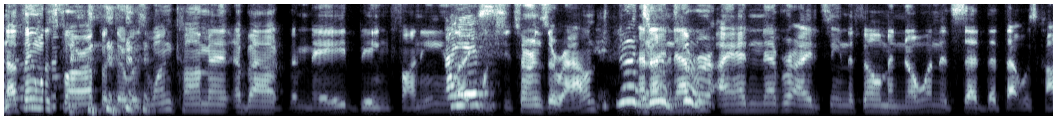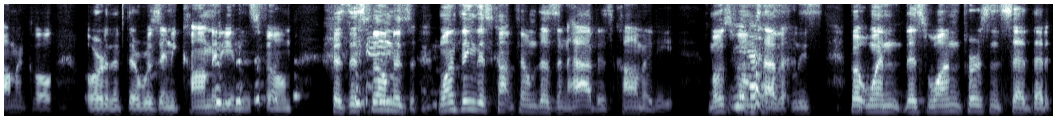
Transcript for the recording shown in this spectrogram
Nothing was far up, but there was one comment about the maid being funny, ah, like yes. when she turns around. True, and true, I never, true. I had never, I had seen the film, and no one had said that that was comical or that there was any comedy in this film, because this film is one thing this com- film doesn't have is comedy. Most films have at least, but when this one person said that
